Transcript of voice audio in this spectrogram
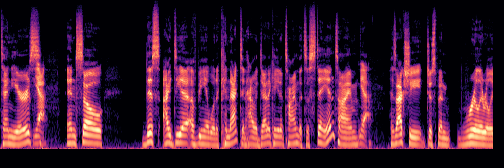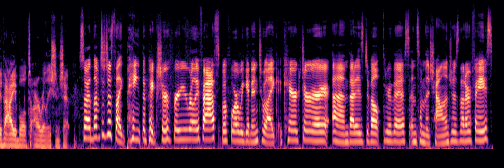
10 years Yeah. and so this idea of being able to connect and have a dedicated time that's a stay in time Yeah. has actually just been really really valuable to our relationship So I'd love to just like paint the picture for you really fast before we get into like a character um, that is developed through this and some of the challenges that are faced.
